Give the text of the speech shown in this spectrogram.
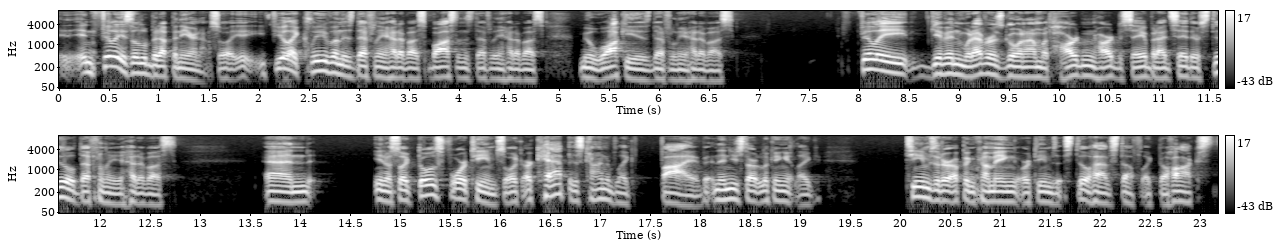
in Philly is a little bit up in the air now. So you feel like Cleveland is definitely ahead of us. Boston is definitely ahead of us. Milwaukee is definitely ahead of us. Philly, given whatever is going on with Harden, hard to say, but I'd say they're still definitely ahead of us. And you know, so like those four teams. So like our cap is kind of like five, and then you start looking at like teams that are up and coming or teams that still have stuff like the Hawks,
